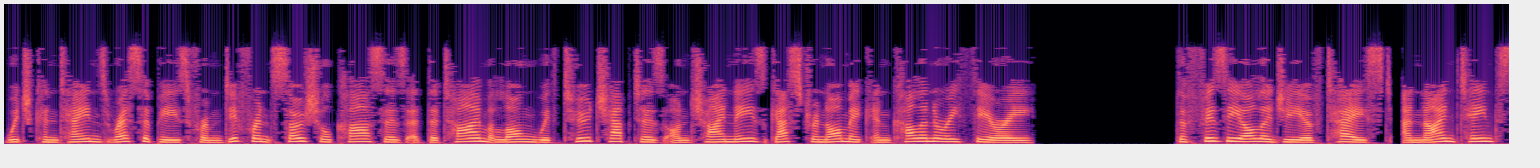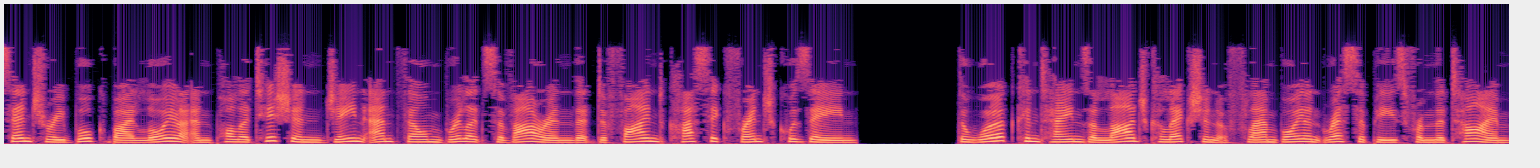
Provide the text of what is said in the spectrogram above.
which contains recipes from different social classes at the time along with two chapters on Chinese gastronomic and culinary theory. The Physiology of Taste, a 19th-century book by lawyer and politician Jean-Anthelme Brillat-Savarin that defined classic French cuisine. The work contains a large collection of flamboyant recipes from the time,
